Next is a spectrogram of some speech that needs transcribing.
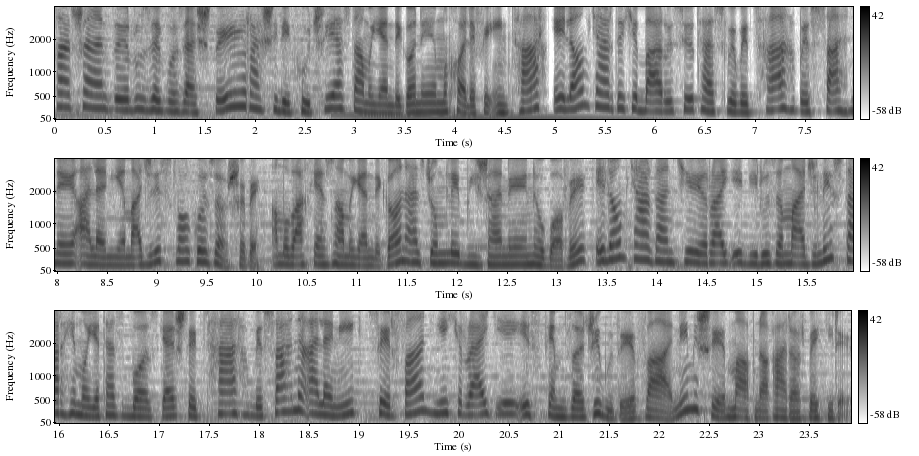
هرچند روز گذشته رشید کوچی از نمایندگان مخالف این طرح اعلام کرده که بررسی و تصویب طرح به صحنه علنی مجلس واگذار شده. اما برخی از نمایندگان از جمله بیژن نوباوه اعلام کردند که رأی دیروز مجلس در حمایت از بازگشت طرح به صحن علنی صرفا یک رأی استمزاجی بوده و نمیشه مبنا قرار بگیره.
